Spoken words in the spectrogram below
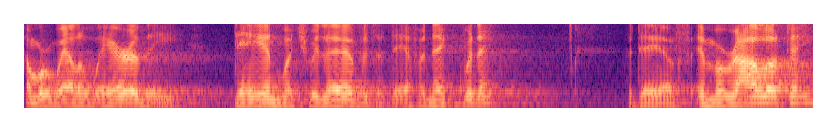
And we're well aware the day in which we live is a day of iniquity, a day of immorality,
